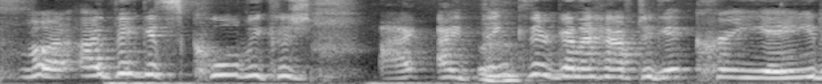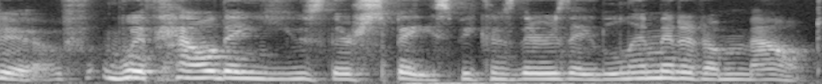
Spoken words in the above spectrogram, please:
but I think it's cool because I I think they're gonna have to get creative with how they use their space because there is a limited amount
